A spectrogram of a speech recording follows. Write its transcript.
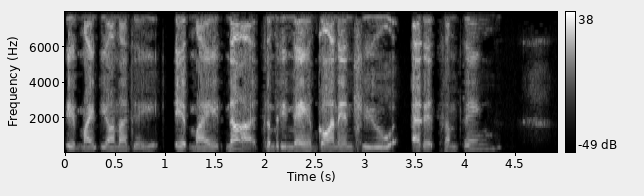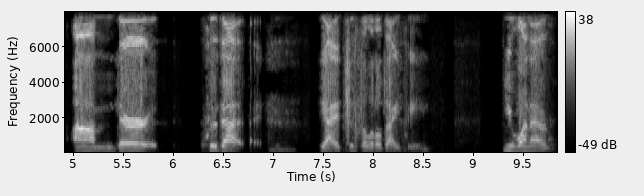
it might be on that date, it might not. Somebody may have gone in to edit something. Um, there, so that, yeah, it's just a little dicey. You want to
